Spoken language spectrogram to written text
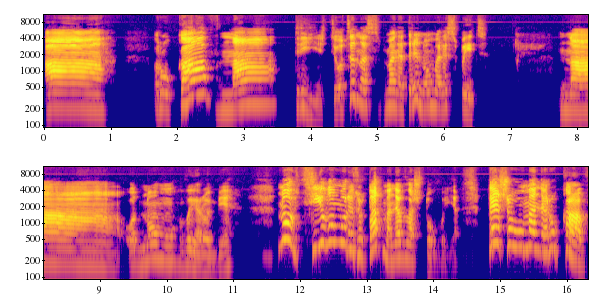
а рукав на трієчці. Оце в мене три номери спиць на одному виробі. Ну, в цілому результат мене влаштовує. Те, що у мене рукав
